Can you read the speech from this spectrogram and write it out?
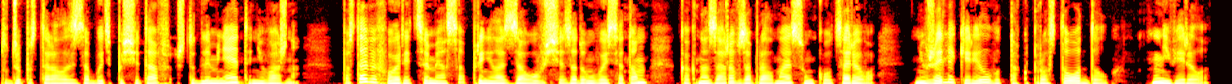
Тут же постаралась забыть, посчитав, что для меня это не важно. Поставив вариться мясо, принялась за овощи, задумываясь о том, как Назаров забрал мою сумку у Царева. Неужели Кирилл вот так просто отдал? Не верила.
